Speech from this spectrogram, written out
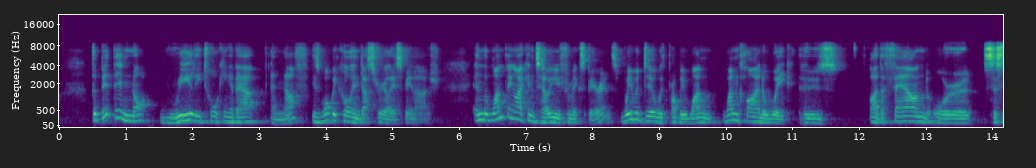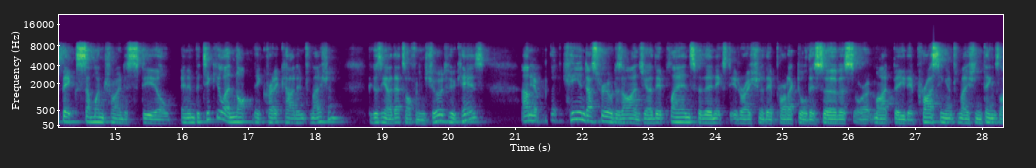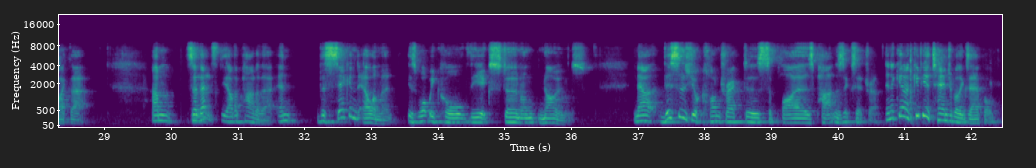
The bit they're not really talking about enough is what we call industrial espionage. And the one thing I can tell you from experience, we would deal with probably one one client a week who's either found or suspects someone trying to steal, and in particular, not their credit card information, because you know that's often insured. Who cares? Um, yep. The key industrial designs, you know, their plans for the next iteration of their product or their service, or it might be their pricing information, things like that. Um, so mm. that's the other part of that. And the second element is what we call the external knowns. Now, this is your contractors, suppliers, partners, etc. And again, I'll give you a tangible example.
